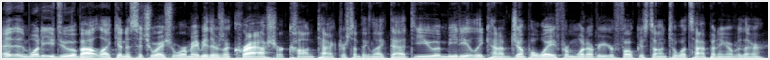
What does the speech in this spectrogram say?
And, and, what do you do about like in a situation where maybe there's a crash or contact or something like that? Do you immediately kind of jump away from whatever you're focused on to what's happening over there?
